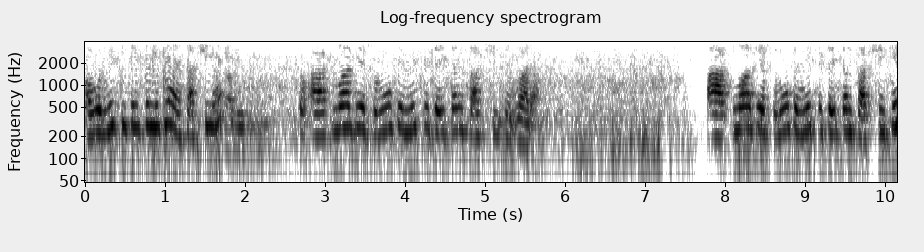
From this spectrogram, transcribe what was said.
और वो नित्य चैतन्य क्या है? साक्षी है? तो आत्मा के स्वरूप नित्य चैतन्य साक्षी के द्वारा। आत्मा के स्वरूप नित्य चैतन्य साक्षी के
